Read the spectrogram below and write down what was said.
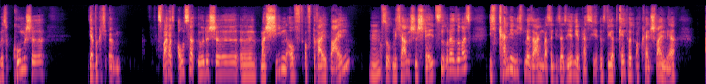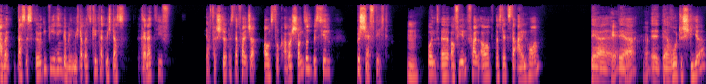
so komische, ja wirklich, ähm, was war das? Außerirdische äh, Maschinen auf, auf drei Beinen, Hm? auf so mechanischen Stelzen oder sowas. Ich kann dir nicht mehr sagen, was in dieser Serie passiert ist. Wie gesagt, kennt heute auch kein Schwein mehr. Aber das ist irgendwie hängen geblieben. Ich glaube, als Kind hat mich das relativ, ja, verstört ist der falsche Ausdruck, aber schon so ein bisschen beschäftigt. Hm. Und äh, auf jeden Fall auch das letzte Einhorn, der, Okay, der, ja, ja. Äh, der rote Stier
